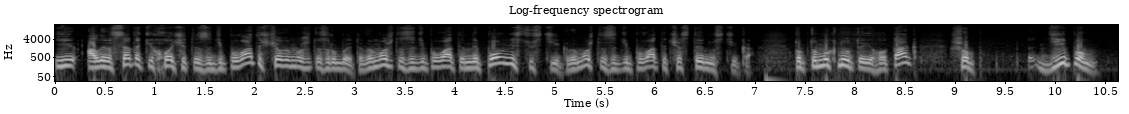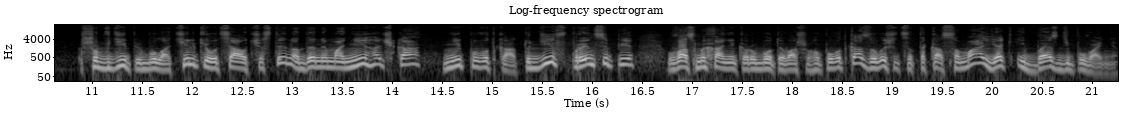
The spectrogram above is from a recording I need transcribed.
і, але ви все-таки хочете задіпувати, що ви можете зробити? Ви можете задіпувати не повністю стік, ви можете задіпувати частину стіка. Тобто мукнути його так, щоб діпом, щоб в діпі була тільки оця от частина, де нема ні гачка, ні поводка. Тоді, в принципі, у вас механіка роботи вашого поводка залишиться така сама, як і без діпування.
